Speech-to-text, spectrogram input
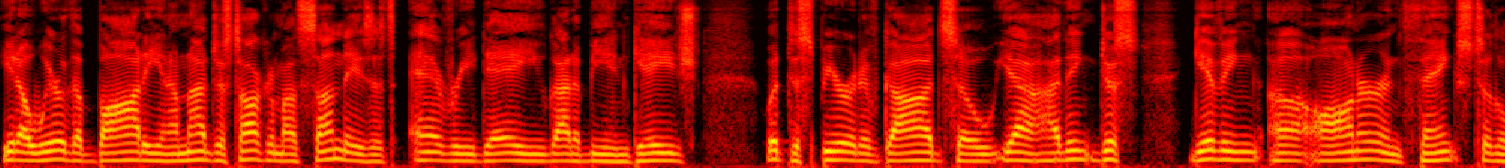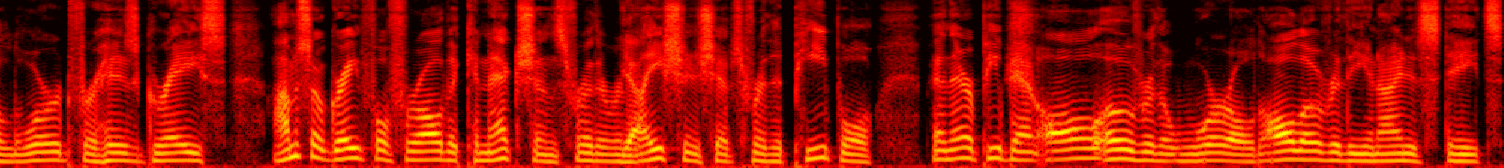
You know, we're the body. And I'm not just talking about Sundays, it's every day. You got to be engaged with the Spirit of God. So, yeah, I think just giving uh, honor and thanks to the Lord for His grace. I'm so grateful for all the connections, for the relationships, for the people. And there are people all over the world, all over the United States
